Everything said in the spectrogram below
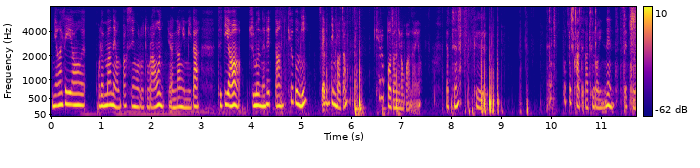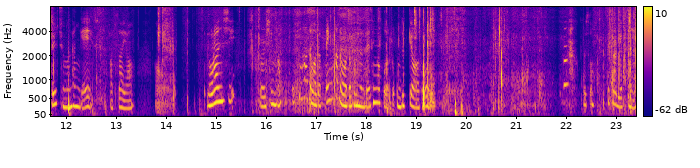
안녕하세요. 오랜만에 언박싱으로 돌아온 연랑입니다. 드디어 주문을 했던 큐브미 세븐틴 버전, 캐럿 버전이라고 하나요? 여튼 그 포토카드가 들어있는 세트를 주문한 게 왔어요. 어, 11시? 10시인가? 오픈하자마자 땡 하자마자 샀는데 생각보다 조금 늦게 와서 아, 벌써 색깔이 예쁘네요.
